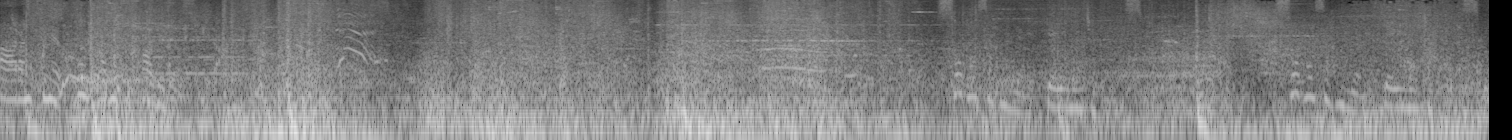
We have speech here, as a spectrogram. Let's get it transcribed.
파랑 팀의 포탑이 파괴되었습니다. 소환사 한 명이 게임을 종료했습니다. 소환사 한 명이 게임을 종료했습니다.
